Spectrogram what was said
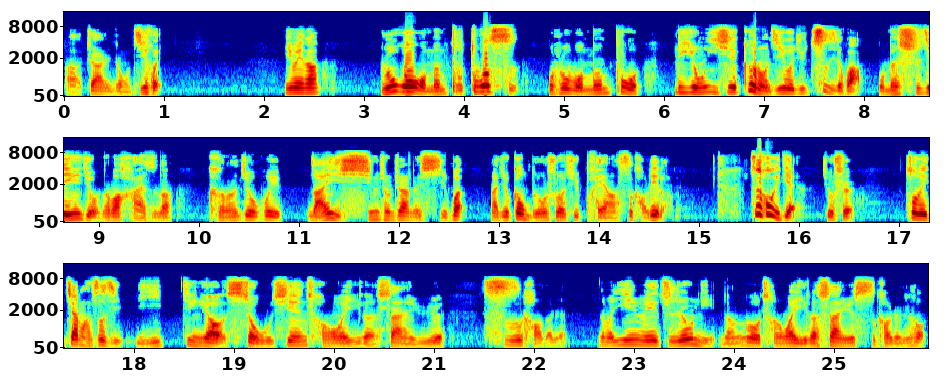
啊，这样一种机会，因为呢，如果我们不多次，我说我们不利用一些各种机会去刺激的话，我们时间一久，那么孩子呢，可能就会难以形成这样的习惯，那就更不用说去培养思考力了。最后一点就是，作为家长自己一定要首先成为一个善于思考的人。那么，因为只有你能够成为一个善于思考人之后。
